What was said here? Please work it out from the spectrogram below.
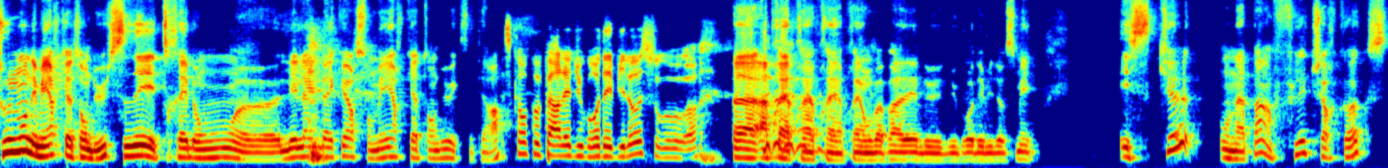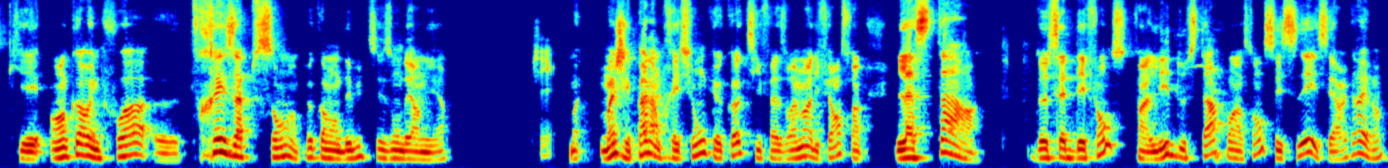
Tout le monde est meilleur qu'attendu. C'est est très bon. euh, les linebackers sont meilleurs qu'attendus, etc. Est-ce qu'on peut parler du gros débilos ou. Euh, après, après, après, après, on va parler du, du gros débilos. Mais est-ce que on n'a pas un Fletcher Cox qui est encore une fois euh, très absent, un peu comme en début de saison dernière? Si. Moi, moi j'ai pas l'impression que Cox il fasse vraiment la différence. Enfin, la star de cette défense, enfin les deux stars pour l'instant, c'est Slay et c'est Hargrave. Hein.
